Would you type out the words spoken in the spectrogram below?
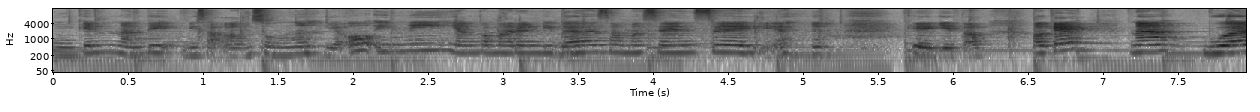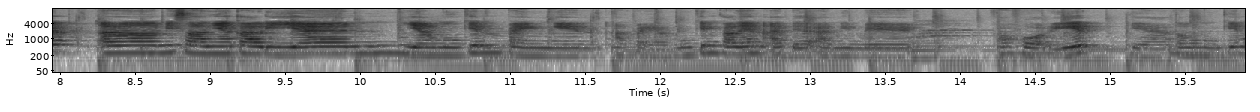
mungkin nanti bisa langsung ngeh ya oh ini yang kemarin dibahas sama sensei ya. Kayak gitu. Oke? Okay? nah buat uh, misalnya kalian yang mungkin pengen apa ya mungkin kalian ada anime favorit ya atau mungkin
